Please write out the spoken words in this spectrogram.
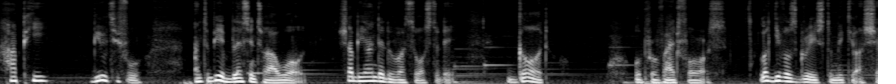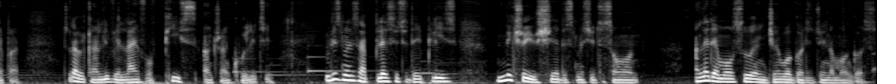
happy, beautiful, and to be a blessing to our world shall be handed over to us today. God will provide for us. Lord, give us grace to make you our shepherd so that we can live a life of peace and tranquility. If this message has blessed you today, please make sure you share this message to someone and let them also enjoy what God is doing among us.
